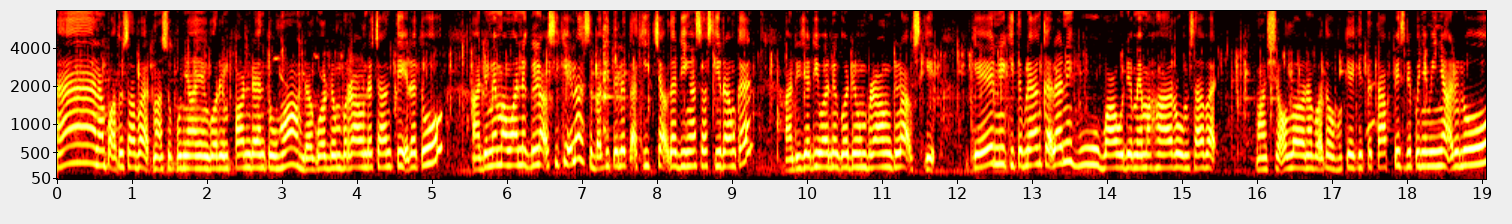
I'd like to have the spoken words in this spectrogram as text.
Ah, ha, nampak tu sahabat, maksud punya ayam goreng pandan tu. Ha, dah golden brown, dah cantik dah tu. Ha, dia memang warna gelap sikit lah sebab kita letak kicap tadi dengan sos tiram kan. Ha, dia jadi warna golden brown gelap sikit. Okey, ni kita boleh angkat lah ni. Uh, bau dia memang harum sahabat. Masya Allah nampak tu. Okey, kita tapis dia punya minyak dulu.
